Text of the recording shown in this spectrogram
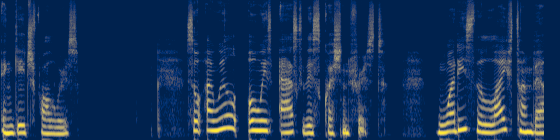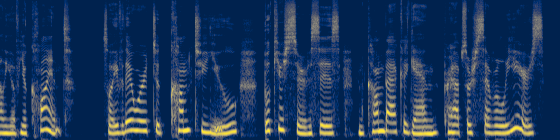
engaged followers. So I will always ask this question first. What is the lifetime value of your client? So if they were to come to you, book your services, and come back again, perhaps for several years,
